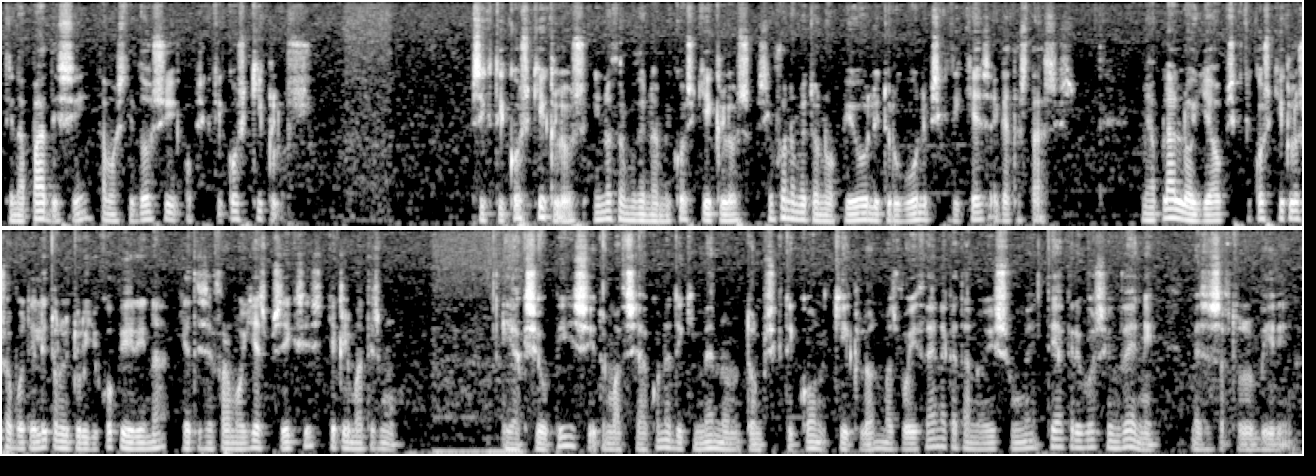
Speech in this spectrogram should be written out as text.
την απάντηση θα μας τη δώσει ο ψυκτικός κύκλος. Ψυκτικός κύκλος είναι ο θερμοδυναμικός κύκλος σύμφωνα με τον οποίο λειτουργούν οι ψυκτικές εγκαταστάσεις. Με απλά λόγια, ο ψυκτικός κύκλος αποτελεί τον λειτουργικό πυρήνα για τις εφαρμογές ψήξης και κλιματισμού. Η αξιοποίηση των μαθησιακών αντικειμένων των ψυκτικών κύκλων μας βοηθάει να κατανοήσουμε τι ακριβώς συμβαίνει μέσα σε αυτόν τον πυρήνα.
